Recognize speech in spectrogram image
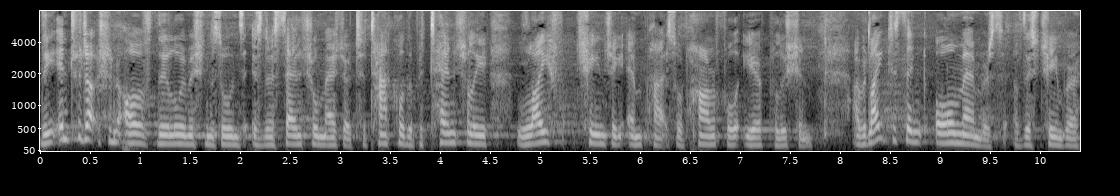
The introduction of the low emission zones is an essential measure to tackle the potentially life-changing impacts of harmful air pollution. I would like to think all members of this chamber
